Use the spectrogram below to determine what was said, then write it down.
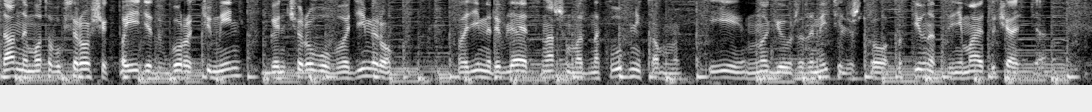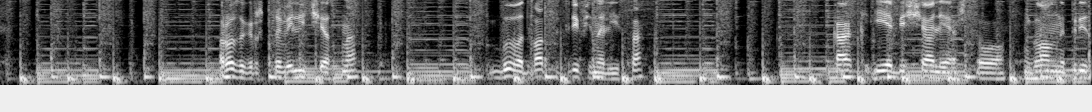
Данный мотобуксировщик поедет в город Тюмень, Гончарову Владимиру. Владимир является нашим одноклубником, и многие уже заметили, что активно принимают участие. Розыгрыш провели честно. Было 23 финалиста. Как и обещали, что главный приз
